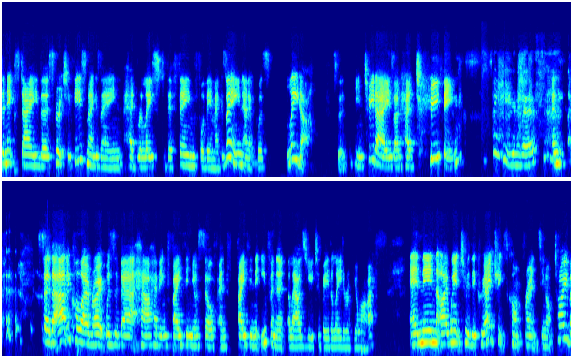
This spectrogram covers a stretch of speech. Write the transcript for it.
the next day, the Spiritually Fierce magazine had released their theme for their magazine, and it was leader. So in two days, I'd had two things. Thank you, universe. and so the article I wrote was about how having faith in yourself and faith in the infinite allows you to be the leader of your life. And then I went to the Creatrix conference in October,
